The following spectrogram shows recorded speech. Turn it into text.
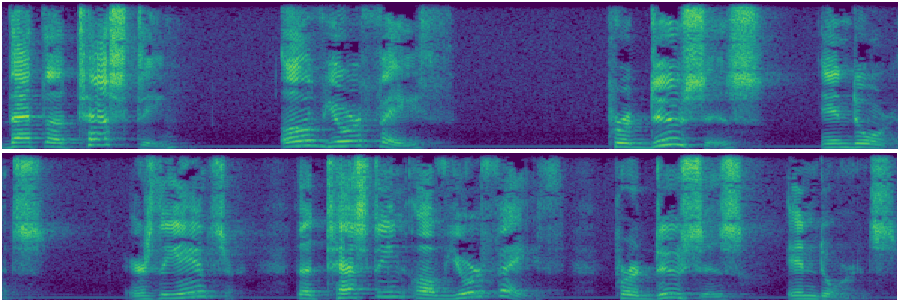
that the testing of your faith produces endurance. There's the answer. The testing of your faith produces endurance.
